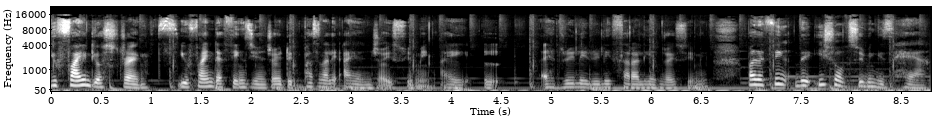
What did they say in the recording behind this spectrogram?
you find your strengths you find the things you enjoy doing. Personally i enjoy swimming. I i really really thoroughly enjoy swimming. But the thing the issue of swimming is hair.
